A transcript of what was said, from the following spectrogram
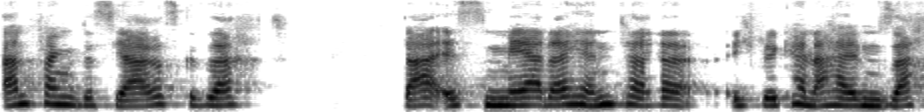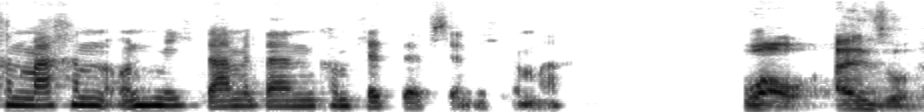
Anfang des Jahres gesagt, da ist mehr dahinter. Ich will keine halben Sachen machen und mich damit dann komplett selbstständig gemacht. Wow, also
